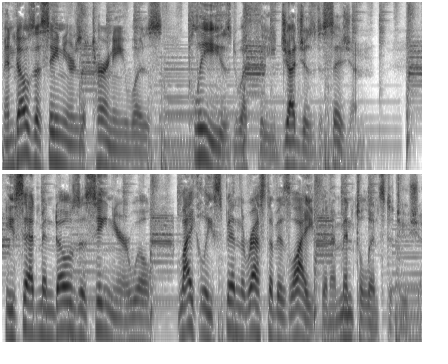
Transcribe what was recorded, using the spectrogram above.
Mendoza Sr.'s attorney was pleased with the judge's decision. He said Mendoza Sr. will likely spend the rest of his life in a mental institution.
